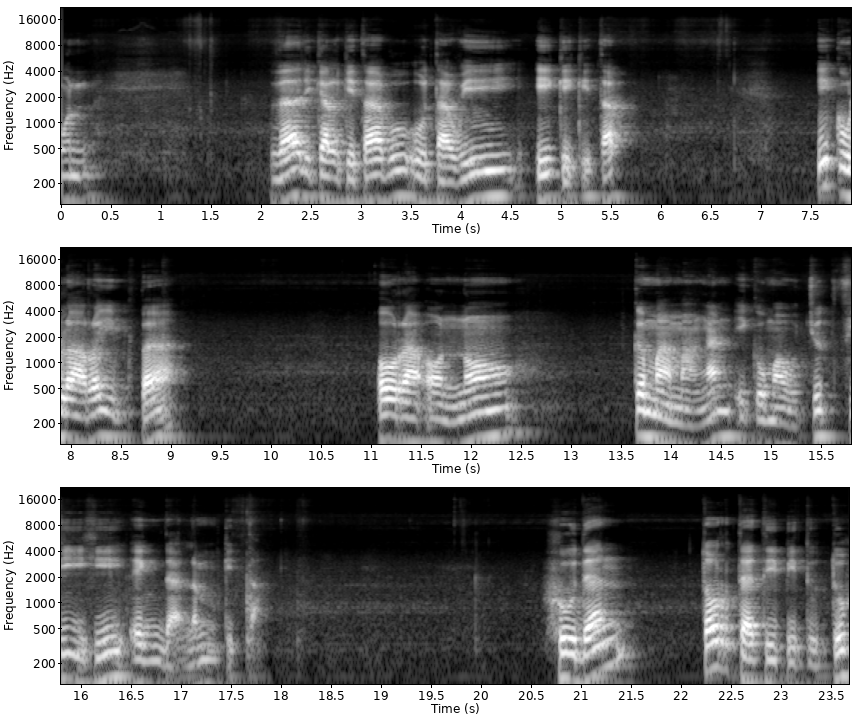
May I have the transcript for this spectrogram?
mujrimun Zalikal kitabu utawi iki kitab Iku la raiba ora ono kemamangan iku maujud fihi ing dalem kitab hudan tur dadi pituduh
